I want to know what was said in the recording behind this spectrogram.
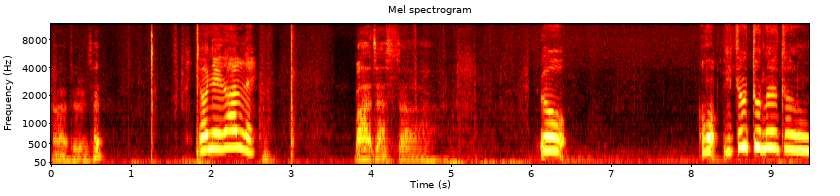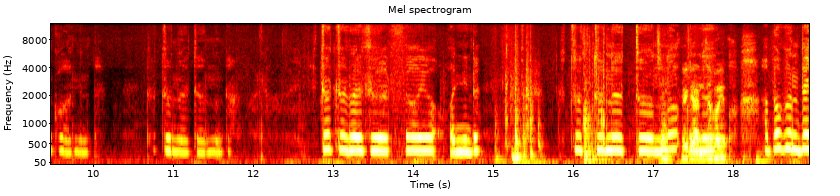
하나 둘 셋. 연이 할래. 맞았어. 요, 어, 이쪽 눈에 드는 거 아닌데. 이쪽 눈에 드는다. 이쪽 눈에 들었어요. 아닌데. 이쪽 눈에? 자 여기 앉아봐요. 아빠 근데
